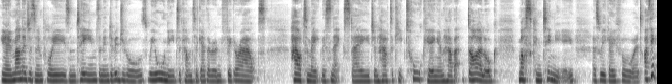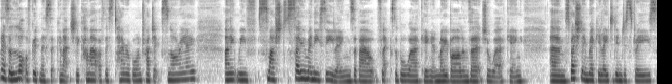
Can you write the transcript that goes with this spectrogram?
you know, managers and employees and teams and individuals, we all need to come together and figure out how to make this next stage and how to keep talking and how that dialogue must continue as we go forward. I think there's a lot of goodness that can actually come out of this terrible and tragic scenario. I think we've smashed so many ceilings about flexible working and mobile and virtual working, um, especially in regulated industries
